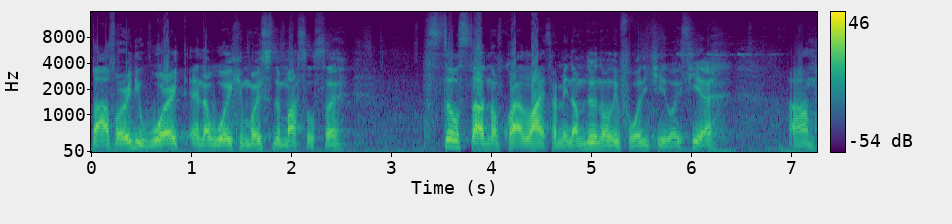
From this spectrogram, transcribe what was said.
but I've already worked and I'm working most of the muscles, so still starting off quite light. I mean, I'm doing only 40 kilos here, um,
